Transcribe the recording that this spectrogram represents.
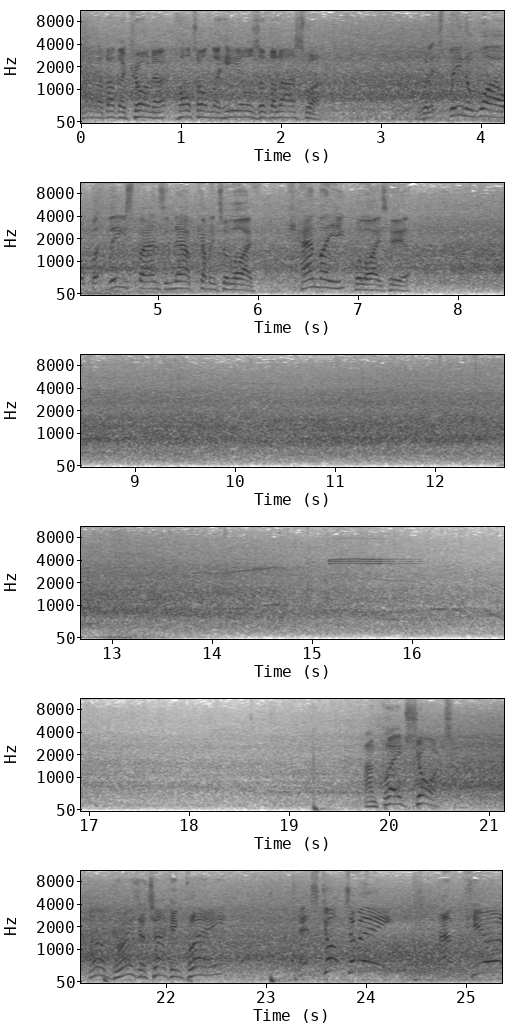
Well, another corner, hot on the heels of the last one. Well, it's been a while, but these fans are now coming to life. Can they equalise here? And played short. Oh, great attacking play. It's got to be! And pure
